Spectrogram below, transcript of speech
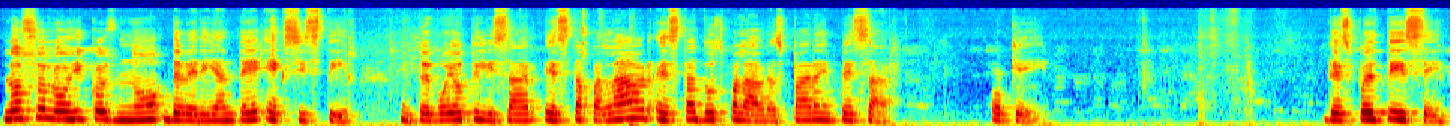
los zoológicos no deberían de existir. Entonces voy a utilizar esta palabra, estas dos palabras para empezar. Ok. Después dice,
